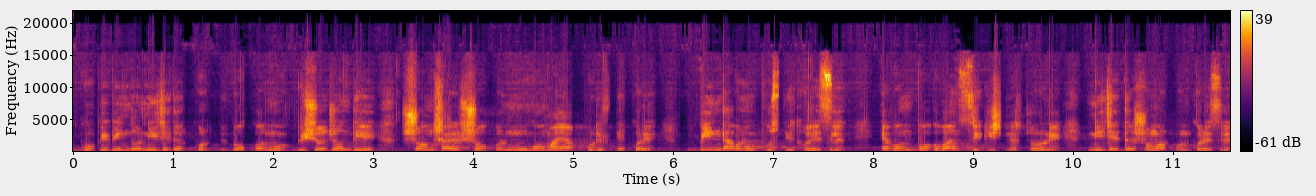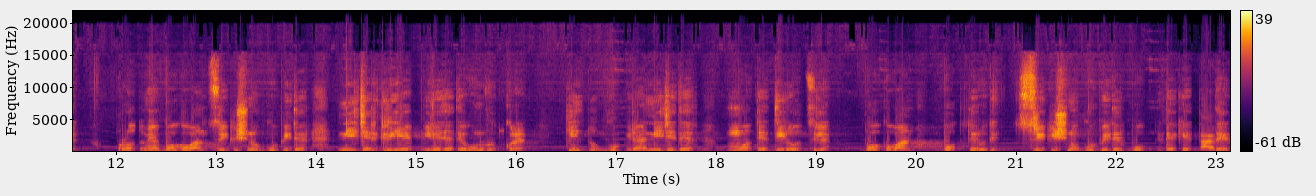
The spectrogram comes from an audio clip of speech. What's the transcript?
গোপীবৃন্দ নিজেদের কর্তব্য কর্ম বিসর্জন দিয়ে সংসারের সকল মোহ মায়া পরিত্যাগ করে বৃন্দাবনে উপস্থিত হয়েছিলেন এবং ভগবান শ্রীকৃষ্ণের চরণে নিজেদের সমর্পণ করেছিলেন। প্রথমে ভগবান শ্রীকৃষ্ণ গোপীদের নিজের গৃহে ফিরে যেতে অনুরোধ করেন। কিন্তু গোপীরা নিজেদের মতে দৃঢ় ছিলেন। ভগবান ভক্তের অধীন শ্রীকৃষ্ণ গোপীদের ভক্তি দেখে তাদের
